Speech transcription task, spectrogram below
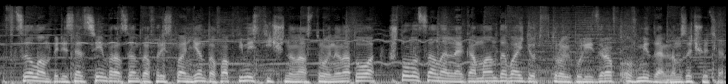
В целом 57% респондентов оптимистично настроены на то, что национальная команда войдет в тройку лидеров в медальном зачете.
